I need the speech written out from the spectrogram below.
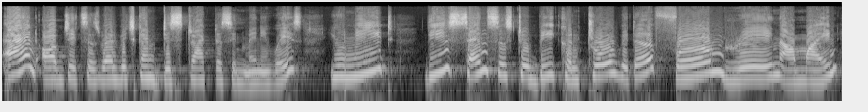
and objects as well, which can distract us in many ways. You need these senses to be controlled with a firm rein, our mind,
